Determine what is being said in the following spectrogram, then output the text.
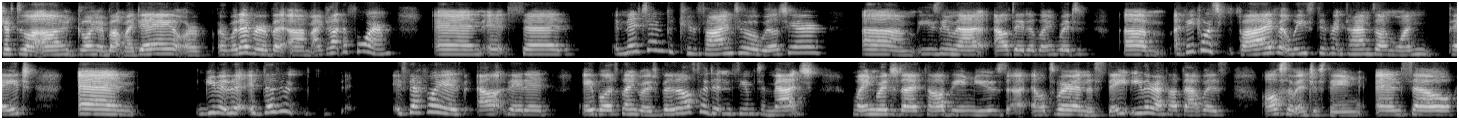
kept on going about my day or or whatever. But um, I got the form and it said it mentioned confined to a wheelchair um, using that outdated language. Um, I think it was five at least different times on one page, and you know it doesn't. It's definitely is outdated ableist language, but it also didn't seem to match language that I saw being used uh, elsewhere in the state either. I thought that was also interesting, and so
